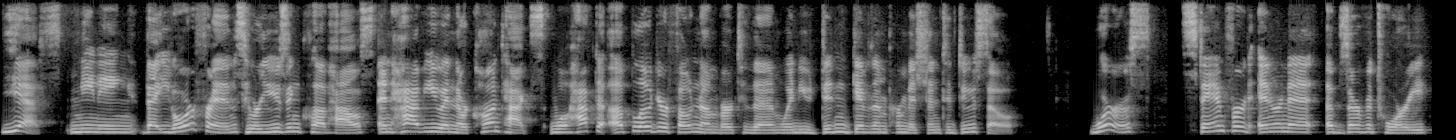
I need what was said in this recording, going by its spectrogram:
Yes, meaning that your friends who are using Clubhouse and have you in their contacts will have to upload your phone number to them when you didn't give them permission to do so. Worse, Stanford Internet Observatory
